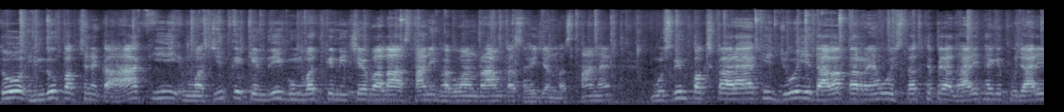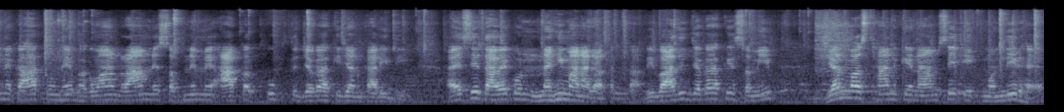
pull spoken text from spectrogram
तो हिंदू पक्ष ने कहा कि मस्जिद के केंद्रीय गुंबद के नीचे वाला स्थान ही भगवान राम का सही जन्म स्थान है। मुस्लिम पक्ष कह रहा है कि जो ये दावा कर रहे हैं वो इस तथ्य पर आधारित है कि पुजारी ने कहा कि उन्हें भगवान राम ने सपने में आकर उक्त जगह की जानकारी दी। ऐसे दावे को नहीं माना जा सकता। विवादित जगह के समीप जन्म स्थान के नाम से एक मंदिर है।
